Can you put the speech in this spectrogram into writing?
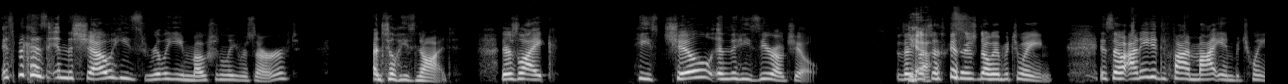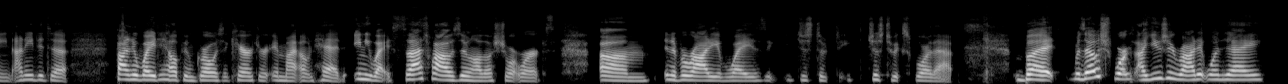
It's because in the show he's really emotionally reserved until he's not. There's like he's chill and then he's zero chill. There's yeah. no, there's no in between. And so I needed to find my in between. I needed to find a way to help him grow as a character in my own head. Anyway, so that's why I was doing all those short works um, in a variety of ways just to just to explore that. But with those works, I usually write it one day,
